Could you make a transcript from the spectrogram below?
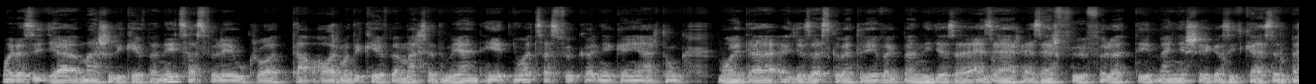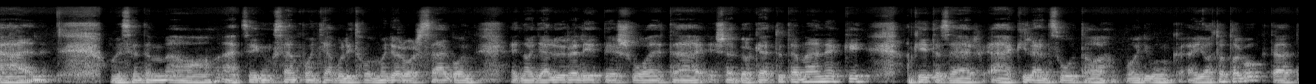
Majd ez így a második évben 400 fölé ugrott, a harmadik évben már szerintem ilyen 7-800 fő környéken jártunk, majd egy az ezt követő években így ez 1000-1000 fő fölötti mennyiség az így kezdett beállni. Ami szerintem a, a cégünk szempontjából itthon Magyarországon egy nagy előrelépés volt, és ebből kettőt emelnék ki. 2009 óta vagyunk jatatagok, tehát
